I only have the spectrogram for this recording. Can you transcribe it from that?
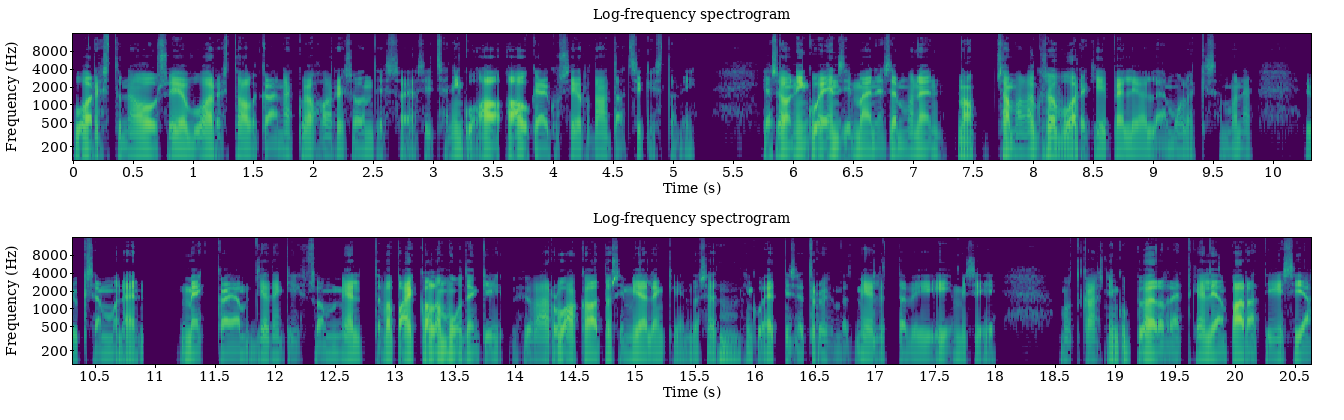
vuoristonousuja ja vuoristo alkaa näkyä horisontissa ja sitten se niin kuin au- aukeaa, kun siirrytään Tatsikista. Ja se on niin kuin ensimmäinen semmoinen, no samalla kuin se on vuorikiipeilijöille ja mullekin semmoinen yksi semmoinen mekka ja tietenkin se on miellyttävä paikka olla muutenkin hyvää ruokaa, tosi mielenkiintoiset hmm. niin kuin etniset ryhmät, miellyttäviä ihmisiä mutta myös niin pyöräretkeilijän paratiisi. Ja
